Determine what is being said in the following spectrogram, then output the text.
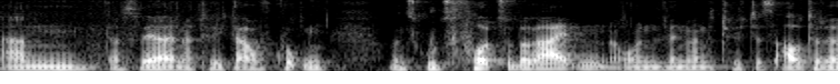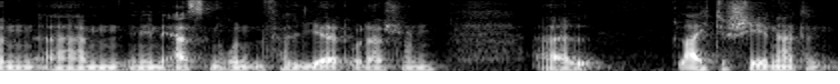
ähm, dass wir natürlich darauf gucken, uns gut vorzubereiten. Und wenn man natürlich das Auto dann ähm, in den ersten Runden verliert oder schon äh, leichte Schäden hat, dann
